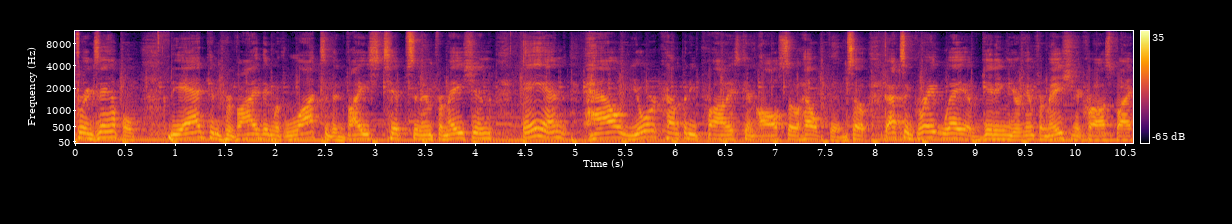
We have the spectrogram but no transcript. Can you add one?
for example the ad can provide them with lots of advice tips and information and how your company products can also help them. So that's a great way of getting your information across by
